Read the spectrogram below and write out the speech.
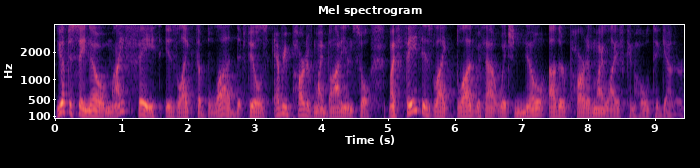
You have to say, no, my faith is like the blood that fills every part of my body and soul. My faith is like blood without which no other part of my life can hold together.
